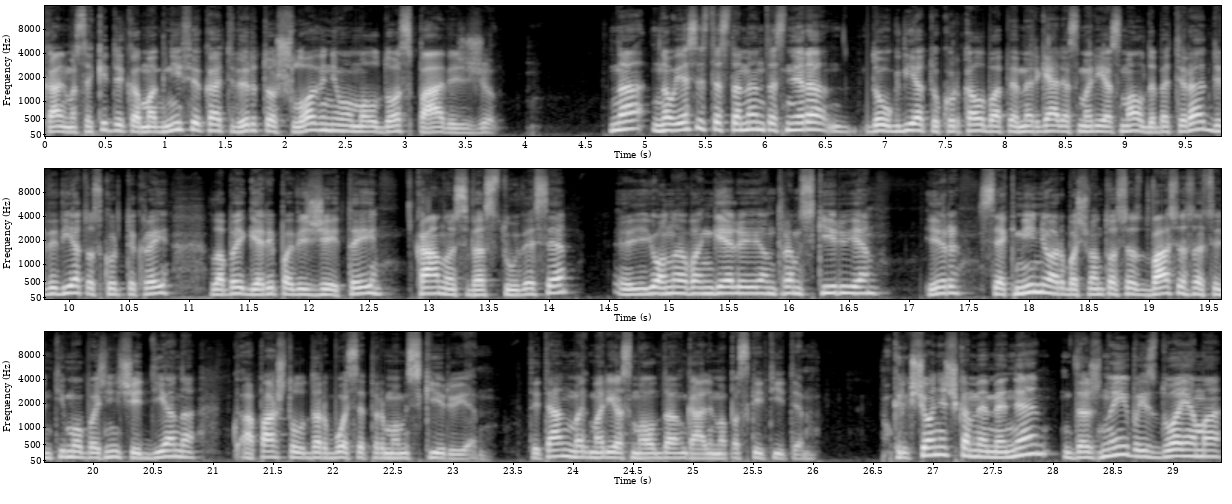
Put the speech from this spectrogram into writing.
galima sakyti, kad Magnificat virto šlovinimo maldos pavyzdžių. Na, Naujasis testamentas nėra daug vietų, kur kalba apie mergelės Marijos maldą, bet yra dvi vietos, kur tikrai labai geri pavyzdžiai. Tai Kanos vestuvėse, e, Jono Evangelijoje antram skyriuje ir sėkminių arba šventosios dvasios atsintimo bažnyčiai dieną apaštalų darbuose pirmam skyriuje. Tai ten Marijos maldą galima paskaityti. Krikščioniškame mene dažnai vaizduojama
